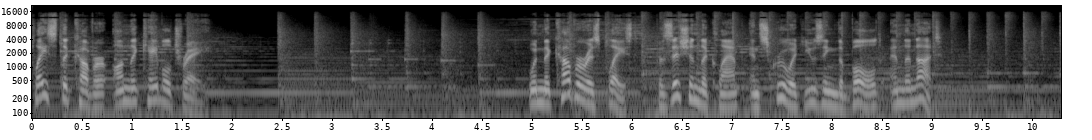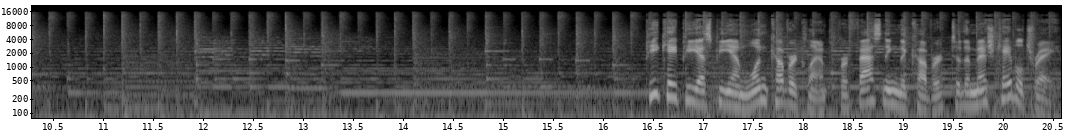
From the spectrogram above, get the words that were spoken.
Place the cover on the cable tray. When the cover is placed, position the clamp and screw it using the bolt and the nut. PKPSPM1 cover clamp for fastening the cover to the mesh cable tray.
